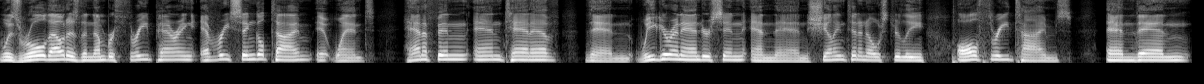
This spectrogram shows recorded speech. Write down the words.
was rolled out as the number three pairing every single time. It went Hanifin and Tanev, then Weegar and Andersson, and then Kylington and Oesterle all three times. And then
